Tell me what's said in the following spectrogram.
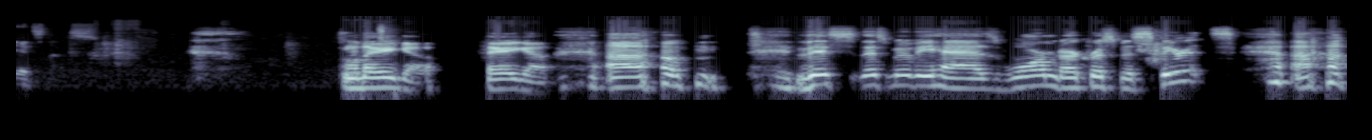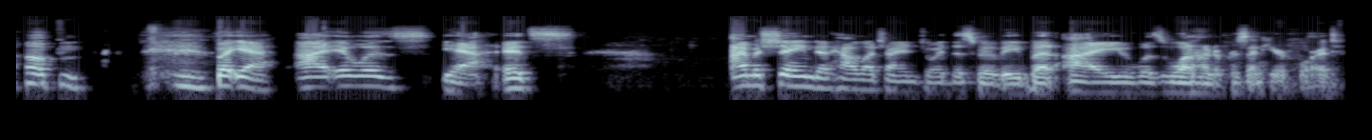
it's nice. Well, there you go. There you go. Um, this this movie has warmed our Christmas spirits. Um, but yeah, I it was yeah, it's. I'm ashamed at how much I enjoyed this movie, but I was 100% here for it.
